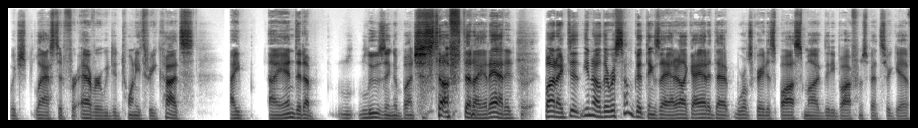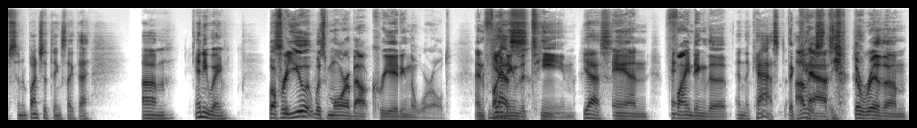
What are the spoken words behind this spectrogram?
which lasted forever, we did 23 cuts. I I ended up losing a bunch of stuff that I had added, but I did. You know, there were some good things I added. Like I added that world's greatest boss mug that he bought from Spencer Gifts, and a bunch of things like that. Um. Anyway, But for you, it was more about creating the world and finding Yes. the team yes, and And- finding the and the cast, the obviously. cast, the rhythm,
